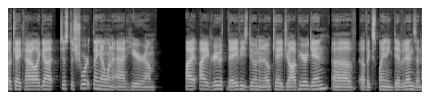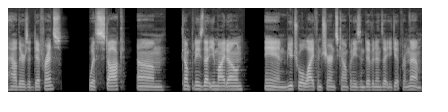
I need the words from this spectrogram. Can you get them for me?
Okay, Kyle, I got just a short thing I want to add here. Um, I, I agree with Dave. He's doing an okay job here again of of explaining dividends and how there's a difference with stock um, companies that you might own and mutual life insurance companies and dividends that you get from them.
